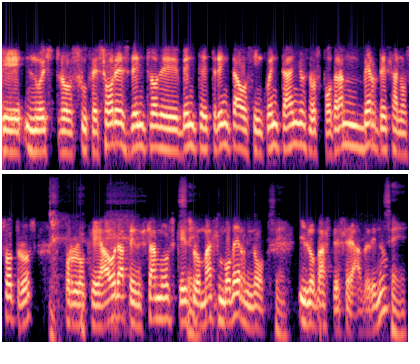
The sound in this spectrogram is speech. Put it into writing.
que nuestros sucesores dentro de 20, 30 o 50 años nos podrán verdes a nosotros por lo que ahora pensamos que es lo más moderno y lo más deseable, ¿no? Sí,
